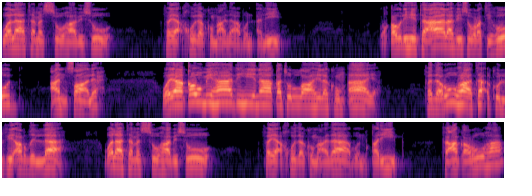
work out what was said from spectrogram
ولا تمسوها بسوء فيأخذكم عذاب أليم. وقوله تعالى في سورة هود عن صالح ويا قوم هذه ناقة الله لكم آية فذروها تأكل في أرض الله ولا تمسوها بسوء فيأخذكم عذاب قريب. فعقروها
